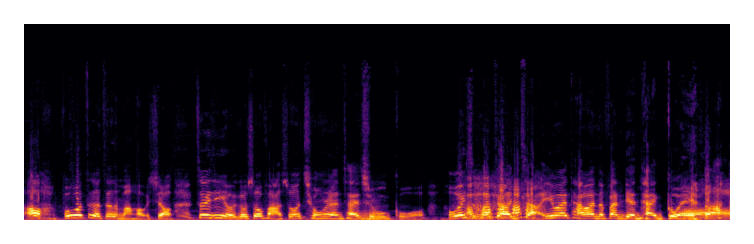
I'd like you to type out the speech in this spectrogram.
哦，不过这个真的蛮好笑。最近有一个说法说，穷人才出国，嗯、为什么这样讲？因为台湾的饭店太贵了。哦、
